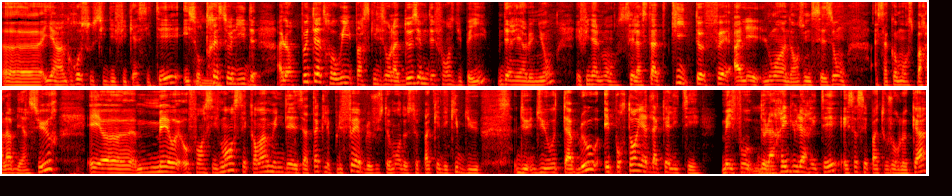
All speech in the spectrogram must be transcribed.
euh, il y a un gros souci d'efficacité. Ils sont mhm. très solides. Alors peut-être oui, parce qu'ils ont la deuxième défense du pays, derrière l'Union. Et finalement, c'est la stat qui te fait aller loin dans une saison. Ça commence par là, bien sûr. Et, euh, mais offensivement, c'est quand même une des attaques les plus faibles, justement, de ce paquet d'équipes du, du, du haut de tableau. Et pourtant, il y a de la qualité mais il faut de la régularité, et ça, c'est pas toujours le cas.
